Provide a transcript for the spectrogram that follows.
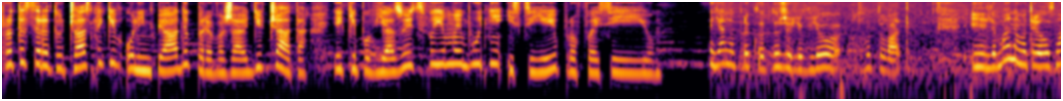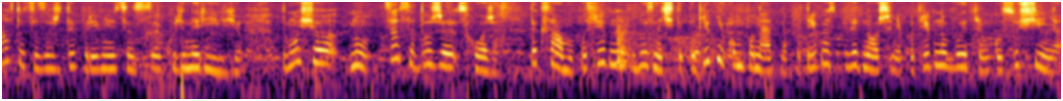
Проте серед учасників Олімпіади переважають дівчата, які пов'язують своє майбутнє із цією професією. Я, наприклад, дуже люблю готувати. І для мене матеріалознавство це завжди порівнюється з кулінарією, тому що ну це все дуже схоже. Так само потрібно визначити потрібні компоненти, потрібне співвідношення, потрібну витримку, сушіння,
